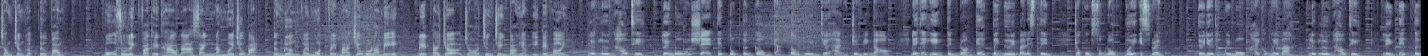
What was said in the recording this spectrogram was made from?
trong trường hợp tử vong. Bộ Du lịch và Thể thao đã dành 50 triệu bạt, tương đương với 1,3 triệu đô la Mỹ để tài trợ cho chương trình bảo hiểm y tế mới. Lực lượng Houthi tuyên bố sẽ tiếp tục tấn công các tàu thuyền chở hàng trên biển đỏ để thể hiện tình đoàn kết với người Palestine trong cuộc xung đột với Israel. Từ giữa tháng 11 2023, lực lượng Houthi liên tiếp tấn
